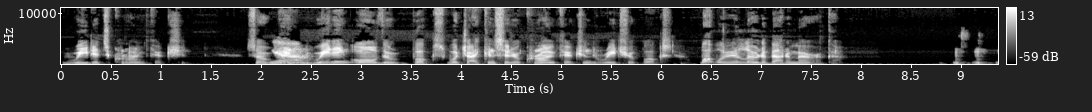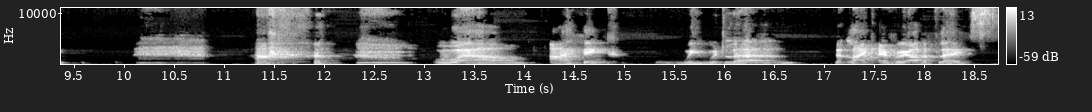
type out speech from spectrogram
read its crime fiction. So, yeah. re- reading all the books, which I consider crime fiction, the Reacher books, what will you learn about America? uh, well, I think we would learn that, like every other place,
